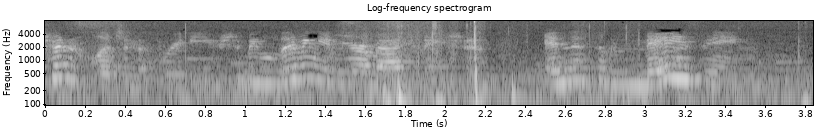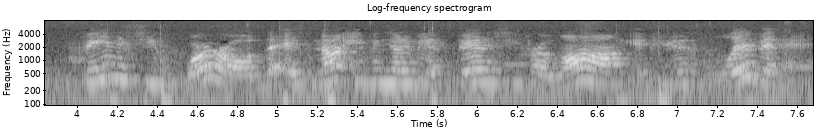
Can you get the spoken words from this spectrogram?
shouldn't live in the 3D. You should be living in your imagination in this amazing fantasy world that is not even going to be a fantasy for long if you just live in it.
